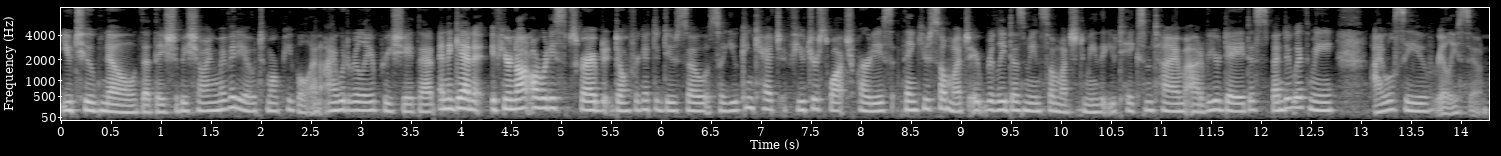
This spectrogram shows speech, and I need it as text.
YouTube know that they should be showing my video to more people, and I would really appreciate that. And again, if you're not already subscribed, don't forget to do so so you can catch future swatch parties. Thank you so much. It really does mean so much to me that you take some time out of your day to spend it with me. I will see you really soon.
